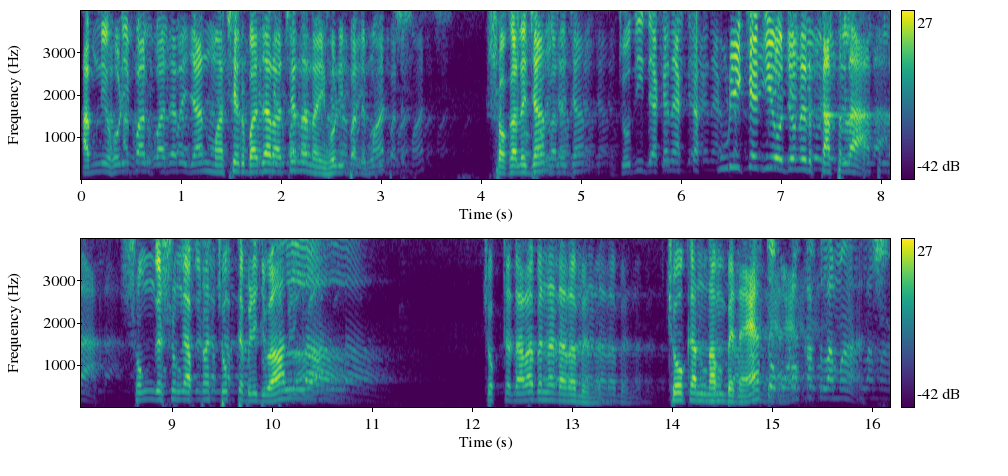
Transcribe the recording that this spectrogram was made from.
আপনি হরিপাল বাজারে যান, মাছের বাজার আছে না নাই? হরিপালে মাছ? সকালে যান? যদি দেখেন একটা কুড়ি কেজি ওজনের কাতলা সঙ্গে সঙ্গে আপনার চোখটা বেরিয়ে যাবে, আল্লাহ। চোখটা দাঁড়াবে না দাঁড়াবে না। চোখ আর নামবে না, এত বড় কাতলা মাছ।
